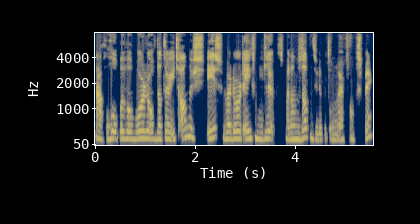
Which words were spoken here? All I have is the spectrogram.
nou, geholpen wil worden of dat er iets anders is waardoor het even niet lukt. Maar dan is dat natuurlijk het onderwerp van gesprek.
